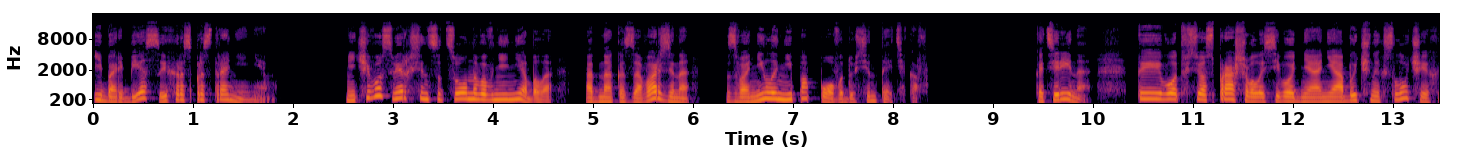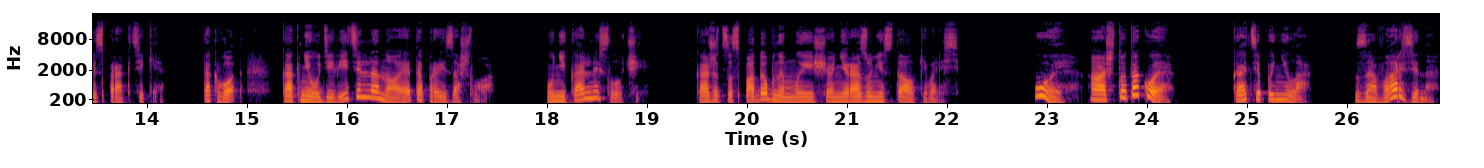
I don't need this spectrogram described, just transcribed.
и борьбе с их распространением. Ничего сверхсенсационного в ней не было, однако Заварзина звонила не по поводу синтетиков. «Катерина, ты вот все спрашивала сегодня о необычных случаях из практики. Так вот, как ни удивительно, но это произошло. Уникальный случай. Кажется, с подобным мы еще ни разу не сталкивались». «Ой, а что такое?» Катя поняла. Заварзина,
